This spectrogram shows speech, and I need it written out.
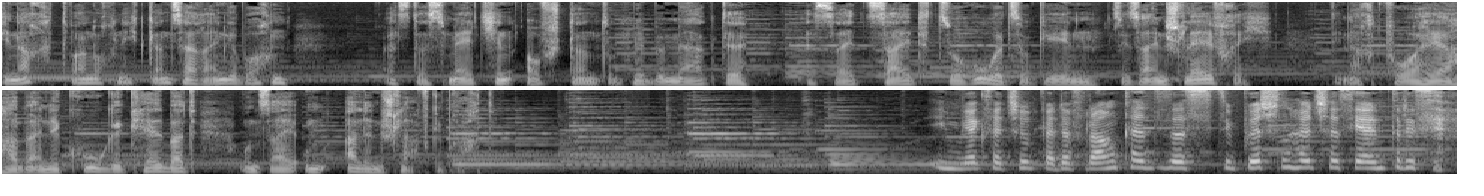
Die Nacht war noch nicht ganz hereingebrochen, als das Mädchen aufstand und mir bemerkte, es sei Zeit, zur Ruhe zu gehen, sie seien schläfrig, die Nacht vorher habe eine Kuh gekälbert und sei um allen Schlaf gebracht ich merke es halt schon bei der Franka, dass die Burschen halt schon sehr interessiert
